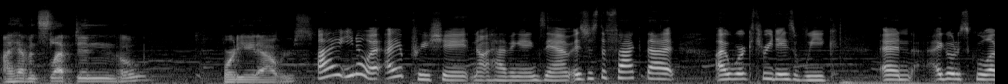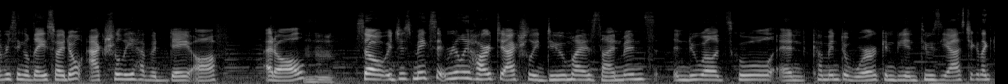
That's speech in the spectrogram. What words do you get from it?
I haven't slept in oh 48 hours. I, you know what? I appreciate not having an exam. It's just the fact that I work three days a week, and I go to school every single day, so I don't actually have a day off at all. Mm-hmm. So it just makes it really hard to actually do my assignments and do well at school and come into work and be enthusiastic. Like,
